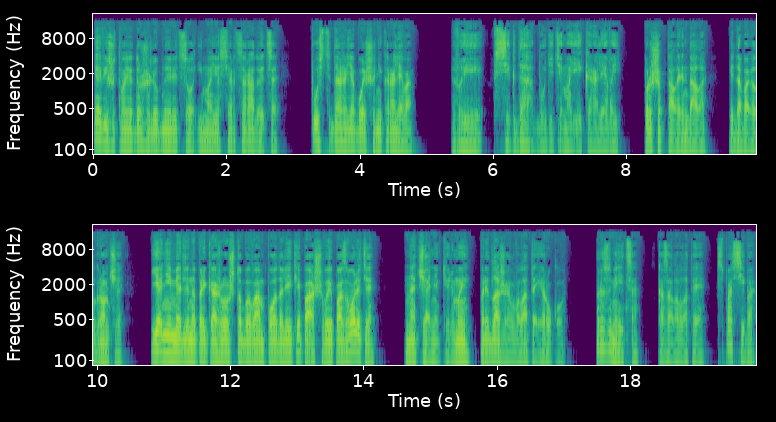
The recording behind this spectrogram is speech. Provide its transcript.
Я вижу твое дружелюбное лицо, и мое сердце радуется. Пусть даже я больше не королева. — Вы всегда будете моей королевой, — прошептал Риндала и добавил громче. — Я немедленно прикажу, чтобы вам подали экипаж. Вы позволите? Начальник тюрьмы предложил Валатее руку. — Разумеется, — сказала Валатея. — Спасибо.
